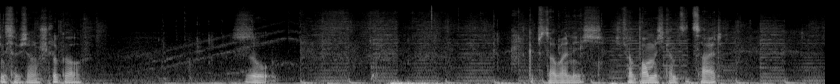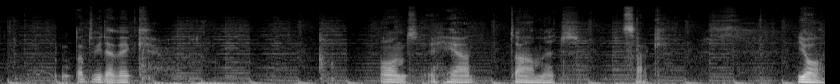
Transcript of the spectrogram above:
Jetzt habe ich auch einen Schluck auf. So. Gibt's da aber nicht. Ich verbaue mich ganze Zeit. Das wieder weg. Und her damit. Zack. Ja.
